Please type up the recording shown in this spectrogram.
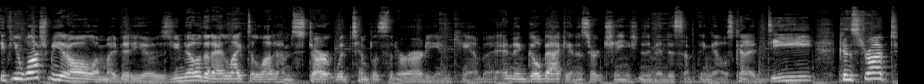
If you watch me at all on my videos, you know that I like to a lot of times start with templates that are already in Canva and then go back in and start changing them into something else. Kind of deconstruct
